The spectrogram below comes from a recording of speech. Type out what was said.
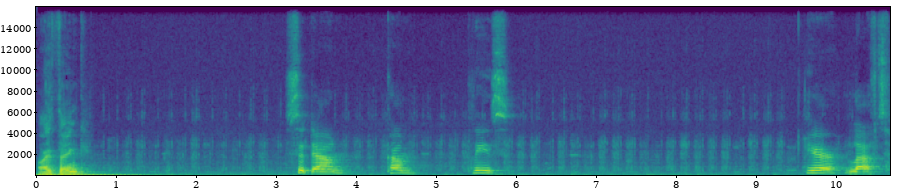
I think. Sit down. Come. Please. Here, left.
